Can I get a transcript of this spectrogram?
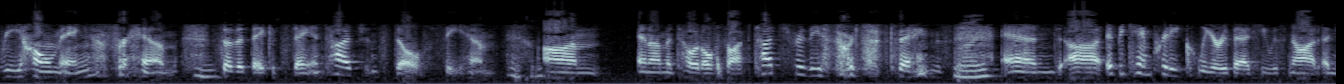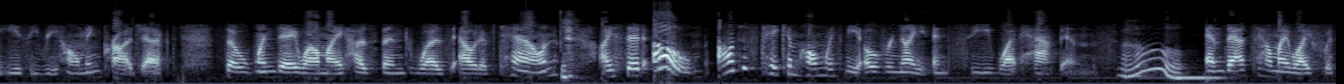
rehoming for him Mhm. so that they could stay in touch and still see him. Okay. Um, and I'm a total soft touch for these sorts of things. Right. And uh, it became pretty clear that he was not an easy rehoming project. So one day while my husband was out of town, I said, "Oh, I'll just take him home with me overnight and see what happens." Oh, And that's how my life with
